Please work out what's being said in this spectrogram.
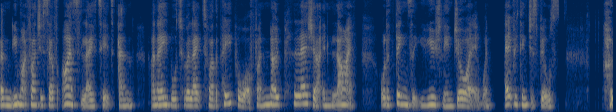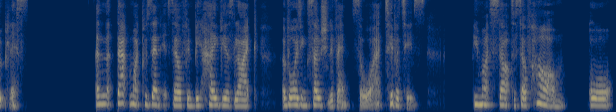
And you might find yourself isolated and unable to relate to other people or find no pleasure in life or the things that you usually enjoy when everything just feels hopeless. And that might present itself in behaviours like avoiding social events or activities. You might start to self harm, or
